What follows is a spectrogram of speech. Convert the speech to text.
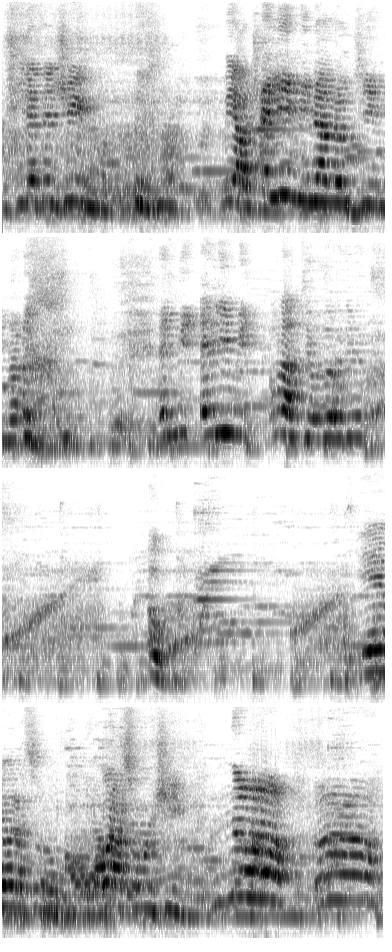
Uccidete Jim. Via Jim. Eliminano Jim. Eli- elimi- Un attimo, devo diventare. Oh, E ora sono via. ora sono Jim. No! Ah!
